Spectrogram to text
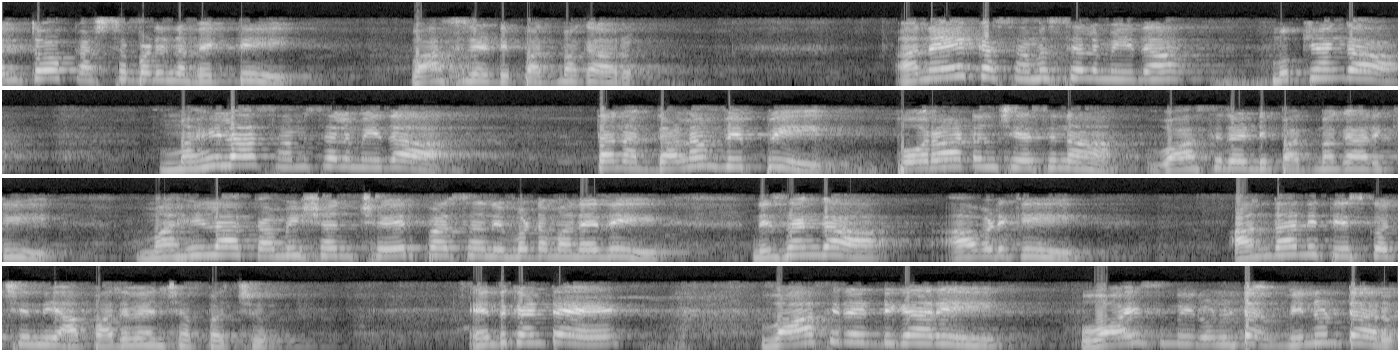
ఎంతో కష్టపడిన వ్యక్తి వాసిరెడ్డి పద్మ గారు అనేక సమస్యల మీద ముఖ్యంగా మహిళా సమస్యల మీద తన గళం విప్పి పోరాటం చేసిన వాసిరెడ్డి పద్మ గారికి మహిళా కమిషన్ చైర్పర్సన్ ఇవ్వటం అనేది నిజంగా ఆవిడకి అందాన్ని తీసుకొచ్చింది ఆ పదవి అని చెప్పొచ్చు. ఎందుకంటే వాసిరెడ్డి గారి వాయిస్ మీరు ఉంట వినుంటారు.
